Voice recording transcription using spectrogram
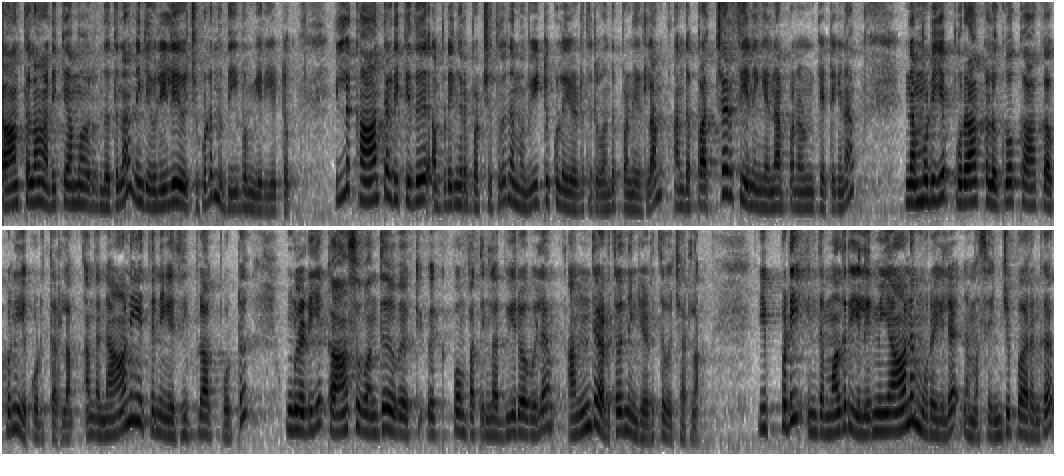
காற்றெல்லாம் அடிக்காமல் இருந்ததுன்னா நீங்கள் வெளியிலே வச்சு கூட அந்த தீபம் எரியட்டும். இல்லை காற்றடிக்குது அப்படிங்கிற பட்சத்தில் நம்ம வீட்டுக்குள்ளே எடுத்துகிட்டு வந்து பண்ணிடலாம் அந்த பச்சரிசியை நீங்கள் என்ன பண்ணணும்னு கேட்டிங்கன்னா நம்முடைய புறாக்களுக்கோ காக்காக்கோ நீங்கள் கொடுத்துடலாம் அந்த நாணயத்தை நீங்கள் ஜிப்லாக் போட்டு உங்களுடைய காசு வந்து வைப்போம் பார்த்தீங்களா பீரோவில் அந்த இடத்துல நீங்கள் எடுத்து வச்சிடலாம் இப்படி இந்த மாதிரி எளிமையான முறையில் நம்ம செஞ்சு பாருங்கள்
